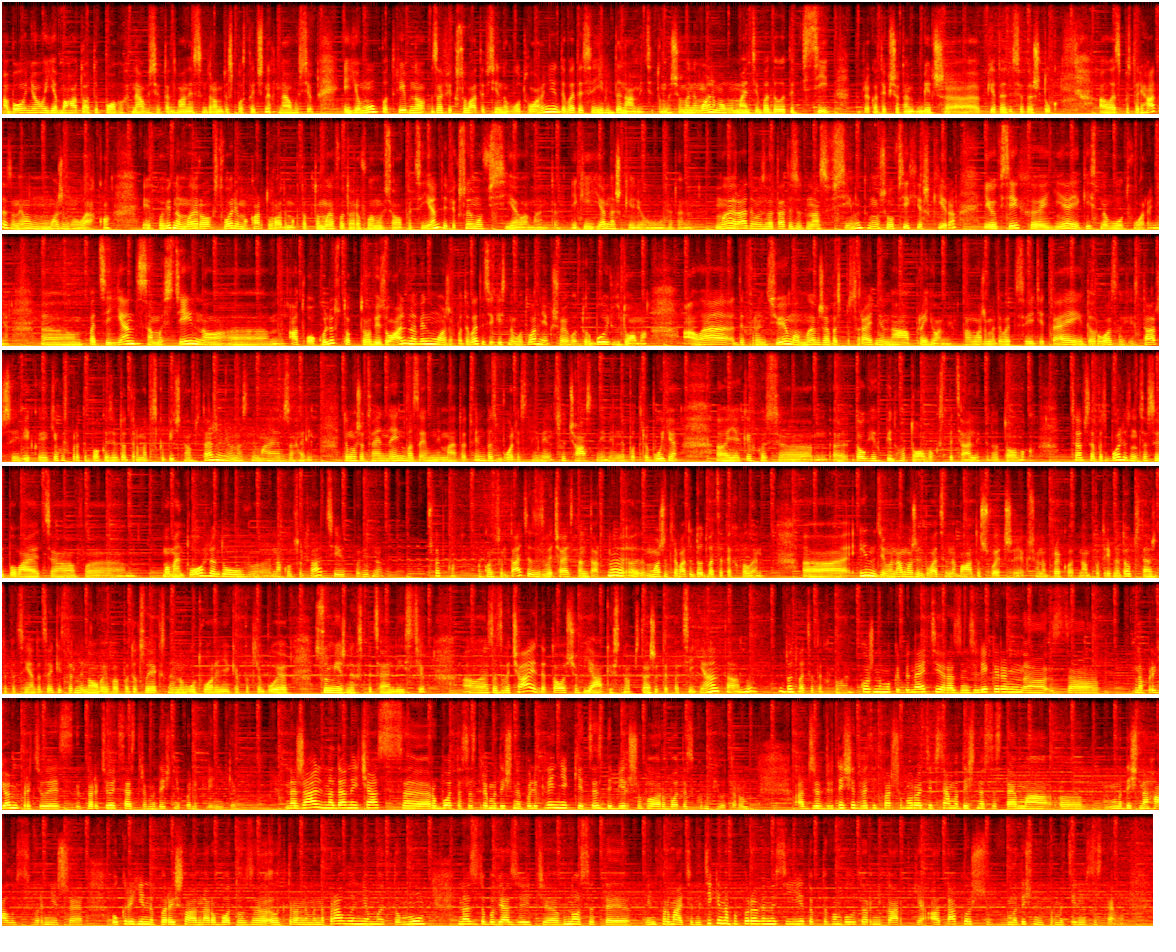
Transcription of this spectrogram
або у нього є багато атипових невусів, так званий синдром диспластичних невусів, і йому потрібно зафіксувати всі новоутворення і дивитися їх в динаміці, тому що ми не можемо в моменті видалити всі, наприклад, якщо там більше 50 штук. Але спостерігати за ними ми можемо легко. І відповідно ми створюємо карту родимок, тобто ми фотографуємо всього пацієнта і фіксуємо всі елементи, які є на шкірі у людини. Ми радимо звертатися до нас всім, тому що у всіх є шкіра і у всіх е, є якісь новоутворення. Е, Пацієнт самостійно ад окулюс, тобто візуально він може подивитися якісь новоутворення, якщо його турбують вдома. Але диференціюємо ми вже безпосередньо на прийомі. Ми можемо дивитися і дітей, і дорослих, і старший вік. Якихось протипоказів до дерматоскопічного обстеження у нас немає взагалі, тому що це неінвазивний метод, він безболісний, він сучасний, він не потребує е, якихось е, е, довгих підготовок, спеціальних підготовок. Це все безболісно, це все відбувається в момент огляду, на консультації, відповідно, швидко. Консультація зазвичай стандартно е, може тривати до 20 хвилин. Е, Іноді вона може відбуватися набагато швидше. Якщо, наприклад, нам потрібно дообстежити пацієнта, це якийсь терміновий випадок, злоякісне новоутворення, яке потребує суміжних спеціалістів. Але зазвичай для того, щоб якісно обстежити пацієнта, ну до 20 хвилин. В кожному кабінеті разом з лікарем е, за- на прийомі працює, працюють сестри медичної поліклініки. На жаль, на даний час е, робота сестри медичної поліклініки це здебільшого робота з комп'ютером. Адже в 2021 році вся медична система, е, медична галузь верніше України перейшла на роботу з електронними направленнями, тому нас зобов'язують е, вносити інформацію не тільки на паперові носії, тобто в амбулаторні картки, а також в медичну інформаційну систему.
